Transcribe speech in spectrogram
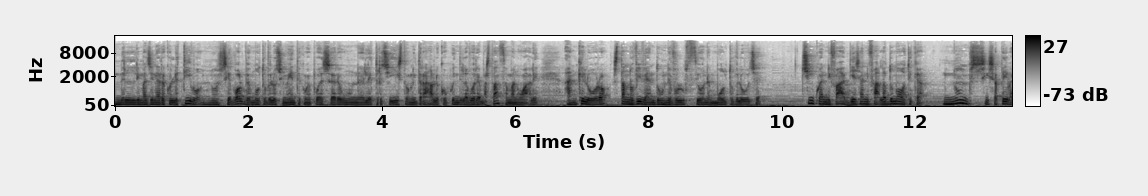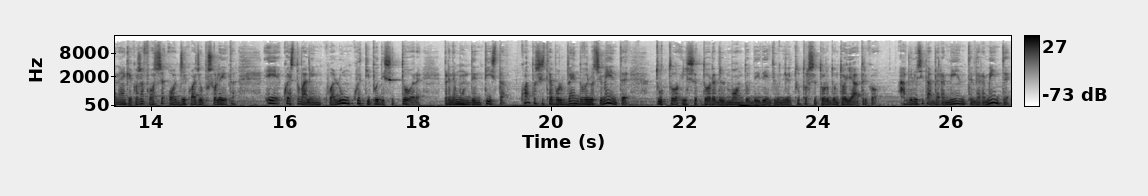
nell'immaginario collettivo non si evolve molto velocemente come può essere un elettricista, un idraulico, quindi lavori abbastanza manuali, anche loro stanno vivendo un'evoluzione molto veloce. Cinque anni fa, dieci anni fa, la domotica non si sapeva neanche cosa fosse, oggi è quasi obsoleta e questo vale in qualunque tipo di settore. Prendiamo un dentista, quanto si sta evolvendo velocemente tutto il settore del mondo dei denti, quindi tutto il settore odontoiatrico a velocità veramente, veramente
